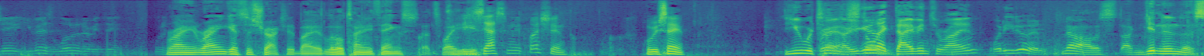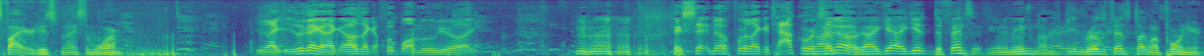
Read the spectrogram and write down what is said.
Jay, you guys loaded everything. Ryan Ryan gets distracted by little tiny things. That's why He's he's. asking me a question. What were you saying? You were Right, telling. are you story. gonna like dive into Ryan? What are you doing? No, I was. I'm getting into this fire, dude. It's nice and warm. You're like you look like, like I was like a football move. You're like you're setting up for like a tackle or I something. know. I get. I get defensive. You know what I mean? I'm getting real defensive talking about porn here.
